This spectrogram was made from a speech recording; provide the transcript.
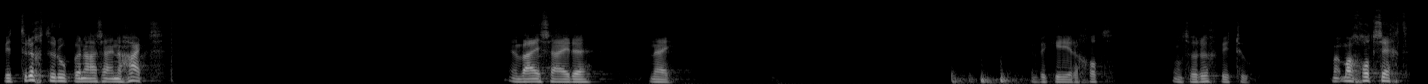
weer terug te roepen naar zijn hart. En wij zeiden nee. We keren God onze rug weer toe. Maar, maar God zegt,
